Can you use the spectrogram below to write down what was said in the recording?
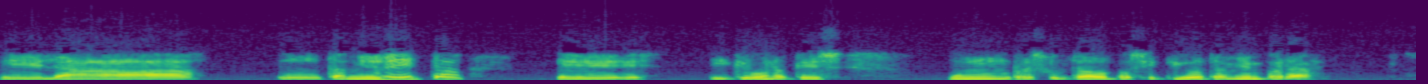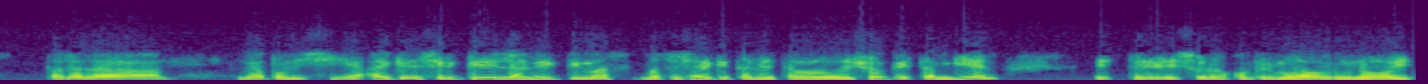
la camioneta y que, bueno, que es un resultado positivo también para, para la la policía. Hay que decir que las víctimas, más allá de que están en estado de shock, están bien, este, eso nos confirmaba Bruno hoy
